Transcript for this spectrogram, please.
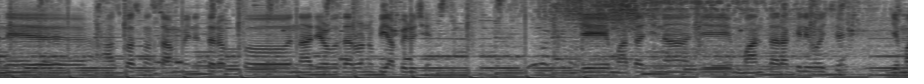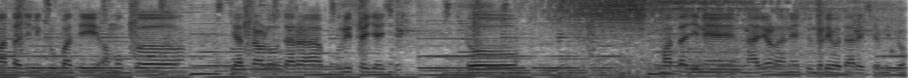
અને આસપાસમાં સામેની તરફ નારિયેળ વધારવાનું બી આપેલું છે. જે માતાજીના જે માનતા રાખેલી હોય છે, જે માતાજીની કૃપાથી અમુક યાત્રાળુઓ દ્વારા પૂરી થઈ જાય છે. તો માતાજીને નારિયેળ અને ચુંદડી વધારે છે, મિત્રો.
